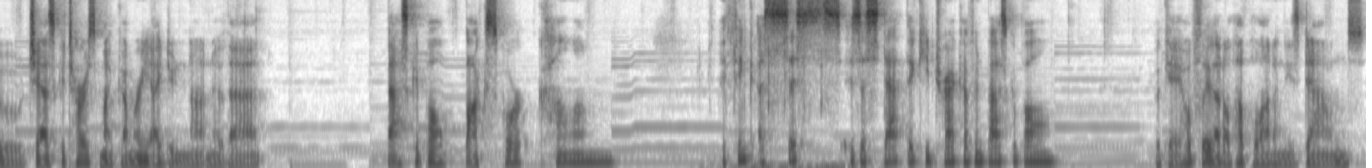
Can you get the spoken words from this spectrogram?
Ooh, jazz guitarist Montgomery. I do not know that. Basketball box score column. I think assists is a stat they keep track of in basketball. Okay, hopefully that'll help a lot on these downs.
